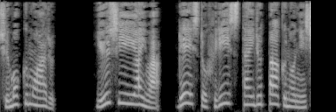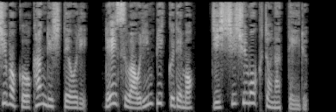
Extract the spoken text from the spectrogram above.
種目もある。UCI はレースとフリースタイルパークの2種目を管理しており、レースはオリンピックでも実施種目となっている。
